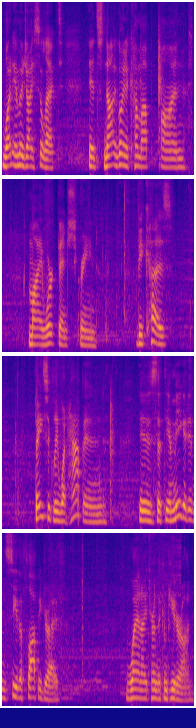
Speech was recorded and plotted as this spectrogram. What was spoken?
what image I select, it's not going to come up on my workbench screen because basically what happened is that the Amiga didn't see the floppy drive when I turned the computer on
